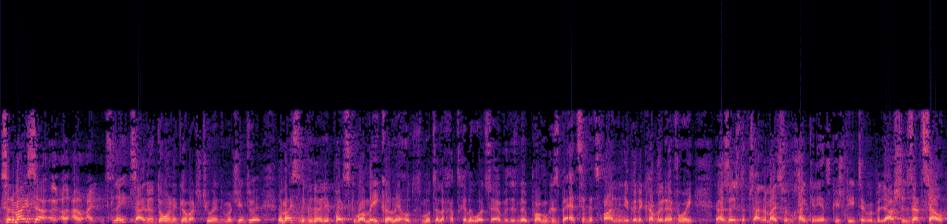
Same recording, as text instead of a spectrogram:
So the Maisa, uh, uh, uh, it's late, so I don't, don't, want to go much too into much into it. The Maisa, the Gedolia Peskim are Meiko, and they hold this mutter lachatchila whatsoever. There's no problem because be'etzim it's fine, and you're going to cover it every way. As the Pshat the Maisa of Chaim Kanievsky Shlita, Rabbi Yashin Zatzel,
